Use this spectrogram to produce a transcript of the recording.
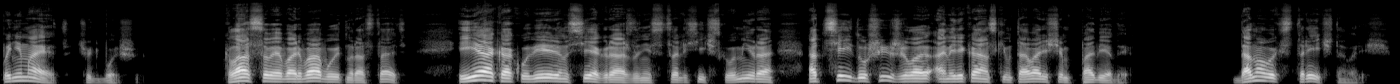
понимает чуть больше. Классовая борьба будет нарастать, и я, как уверен, все граждане социалистического мира от всей души желаю американским товарищам победы. До новых встреч, товарищи!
